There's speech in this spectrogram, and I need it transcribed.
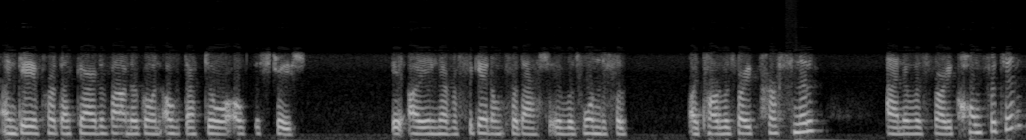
and gave her that guard of honour going out that door, out the street. It, I'll never forget them for that. It was wonderful. I thought it was very personal and it was very comforting.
